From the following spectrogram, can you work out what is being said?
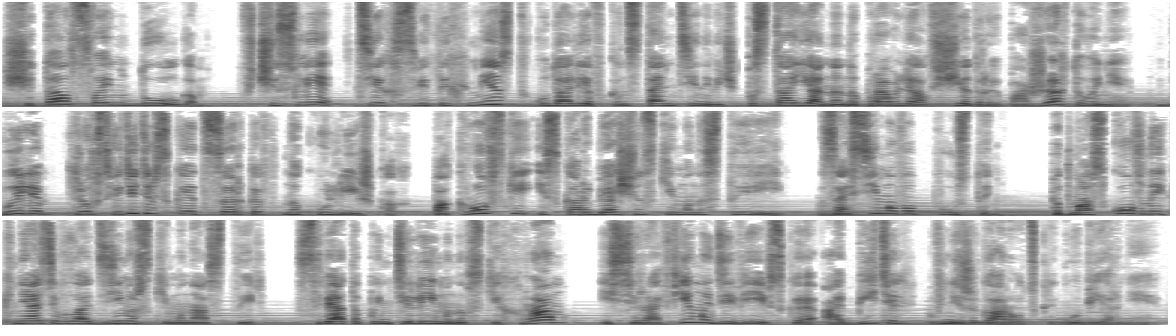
считал своим долгом. В числе тех святых мест, куда Лев Константинович постоянно направлял щедрые пожертвования, были Трехсвятительская церковь на Кулишках, Покровский и Скорбящинский монастыри, Засимова пустынь, подмосковный князь Владимирский монастырь, Свято-Пантелеймоновский храм и Серафима-Дивеевская обитель в Нижегородской губернии.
